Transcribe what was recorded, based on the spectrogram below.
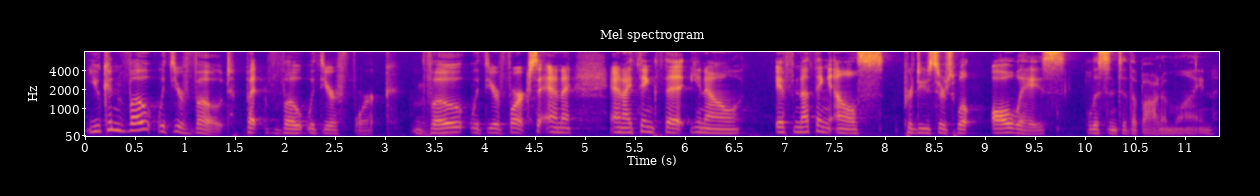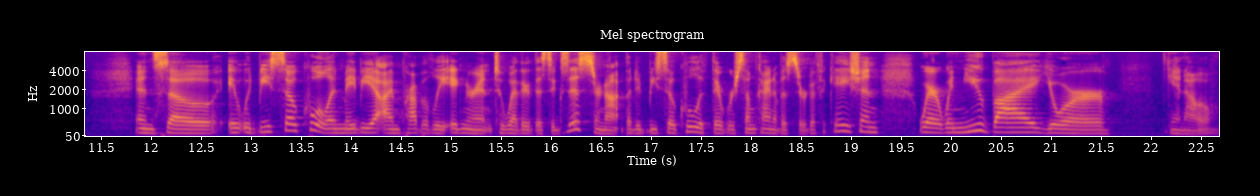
you can vote with your vote, but vote with your fork. Mm-hmm. Vote with your forks. And I and I think that you know if nothing else, producers will always listen to the bottom line. And so it would be so cool. And maybe I'm probably ignorant to whether this exists or not, but it'd be so cool if there were some kind of a certification where when you buy your, you know,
